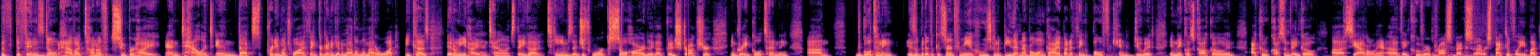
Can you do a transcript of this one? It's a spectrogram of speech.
The, the Finns don't have a ton of super high end talent, and that's pretty much why I think they're going to get a medal no matter what, because they don't need high end talent. They got teams that just work so hard. They got good structure and great goaltending. Um, the goaltending is a bit of a concern for me. Who's going to be that number one guy? But I think both can do it in Nicholas Kokko and Aku Koskenvuo, uh, Seattle and uh, Vancouver prospects, uh, respectively. But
